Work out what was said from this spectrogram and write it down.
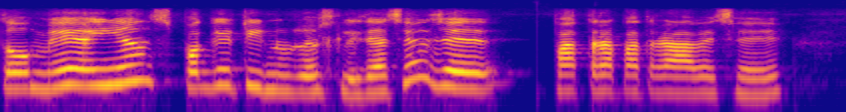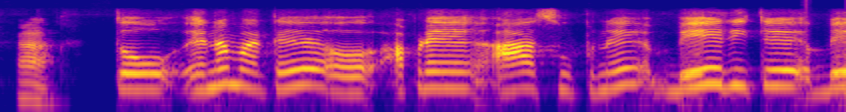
તો મેં અહીંયા સ્પગેટી નૂડલ્સ લીધા છે જે પાતળા પાતળા આવે છે તો એના માટે આપણે આ સૂપને બે રીતે બે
